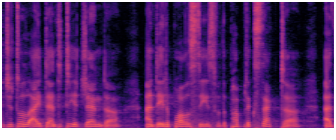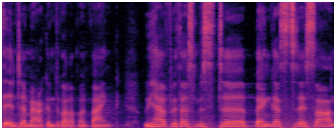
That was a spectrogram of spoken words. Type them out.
digital identity agenda and data policies for the public sector at the Inter-American Development Bank. We have with us Mr. Gbenga Sesan,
